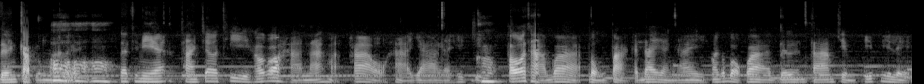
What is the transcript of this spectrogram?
เดินกลับลงอ๋มาอเลยอ๋ออ๋อแล้วทีเนี้ย ทางเจ้าที่เขาก็หาน้ำหาข้าวหายาอะไรให้กินครับเขาก็ถามว่าหลงป่ากันได้ยังไง มันก็บอกว่าเดินตามเข็มทิศนี่แหละ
